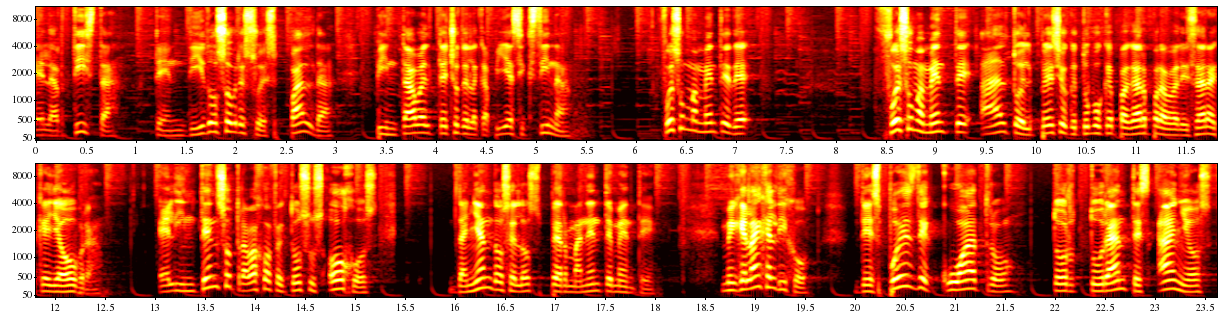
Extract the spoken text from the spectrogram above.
el artista, tendido sobre su espalda, pintaba el techo de la capilla Sixtina. Fue sumamente, fue sumamente alto el precio que tuvo que pagar para realizar aquella obra. El intenso trabajo afectó sus ojos, dañándoselos permanentemente. Miguel Ángel dijo, después de cuatro torturantes años,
